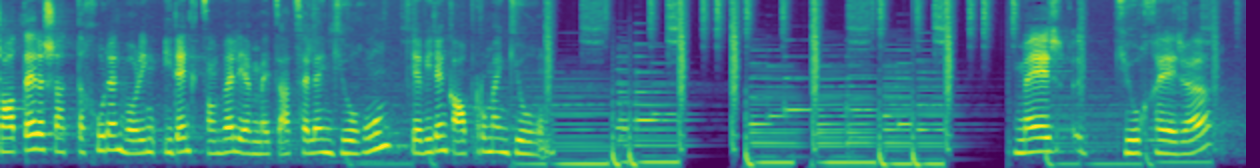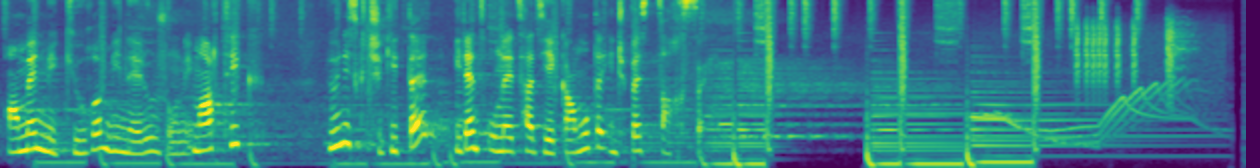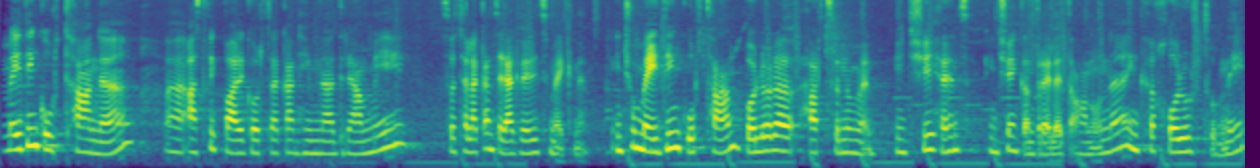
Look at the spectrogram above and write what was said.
շատերը շատ տխուր են, որ իրենք ծնվել եւ մեծացել են գյուղում եւ իրենք ապրում են գյուղում։ Մեր գյուղերը, ամեն մի գյուղը մի ներուժ ունի։ Մարդիկ նույնիսկ չգիտեն իրենց ունեցած եկամուտը ինչպես ծախսեն։ Made in Kurtane Աստղիկ բարեգործական հիմնադրամի սոցիալական ծրագրերից մեկն է։ Ինչու Made in Kurtan բոլորը հարցնում են, ինչի հենց ինչի ենք ընտրել այդ անունը, ինքը խորհուրդ ունի։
